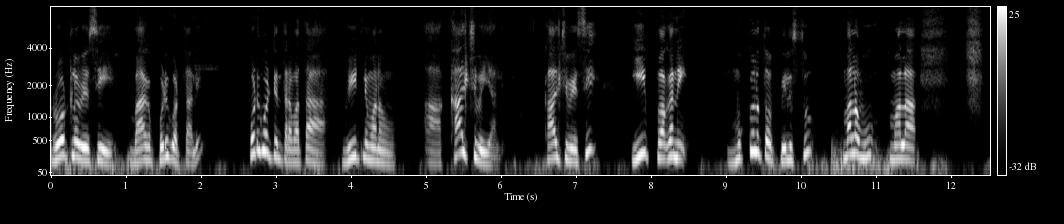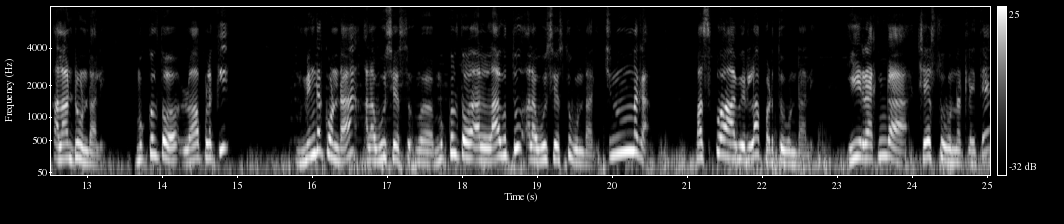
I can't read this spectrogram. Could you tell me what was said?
రోట్లో వేసి బాగా పొడి కొట్టాలి. పొడి కొట్టిన తర్వాత వీటిని మనం కాల్చివేయాలి కాల్చివేసి ఈ పొగని ముక్కులతో పీలుస్తూ మళ్ళా మళ్ళా అలా ఉండాలి. ముక్కులతో లోపలికి మింగకుండా అలా ఊసేస్తూ ముక్కులతో అలా లాగుతూ అలా ఊసేస్తూ ఉండాలి. చిన్నగా పసుపు ఆవిరిలా పడుతూ ఉండాలి. ఈ రకంగా చేస్తూ ఉన్నట్లయితే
